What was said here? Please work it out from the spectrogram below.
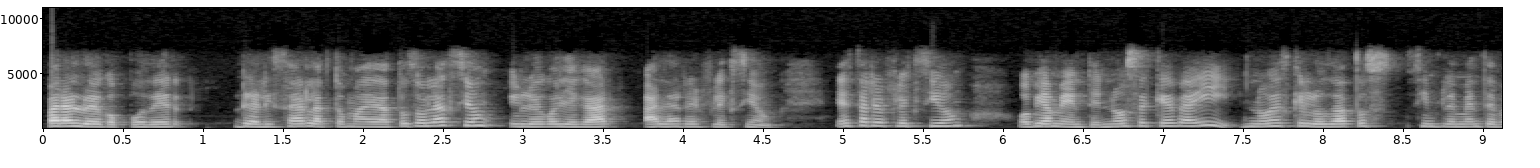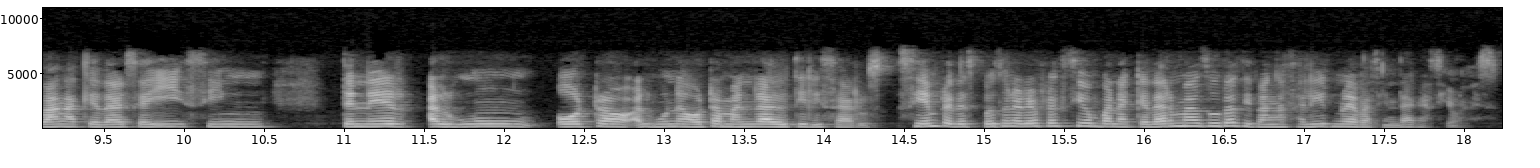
para luego poder realizar la toma de datos o la acción y luego llegar a la reflexión. Esta reflexión obviamente no se queda ahí, no es que los datos simplemente van a quedarse ahí sin tener algún alguna otra manera de utilizarlos. Siempre después de una reflexión van a quedar más dudas y van a salir nuevas indagaciones.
